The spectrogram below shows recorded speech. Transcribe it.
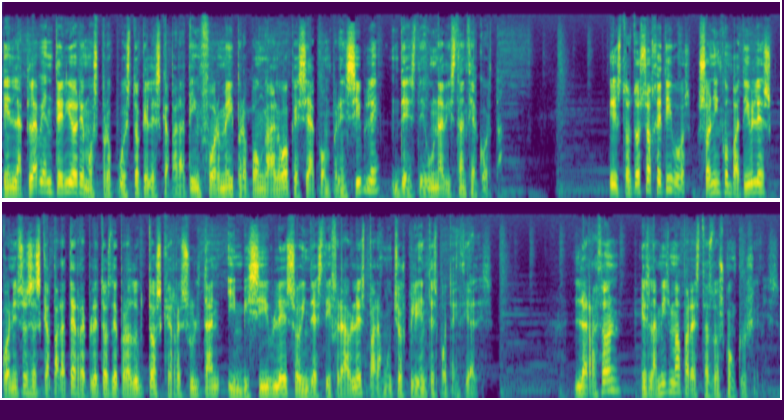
En la clave anterior hemos propuesto que el escaparate informe y proponga algo que sea comprensible desde una distancia corta. Estos dos objetivos son incompatibles con esos escaparates repletos de productos que resultan invisibles o indescifrables para muchos clientes potenciales. La razón es la misma para estas dos conclusiones.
